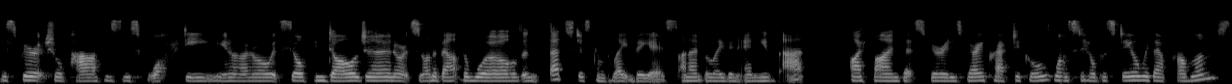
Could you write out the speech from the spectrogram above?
the spiritual path is this wafty, you know, or it's self indulgent or it's not about the world. And that's just complete BS. I don't believe in any of that. I find that spirit is very practical, wants to help us deal with our problems,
